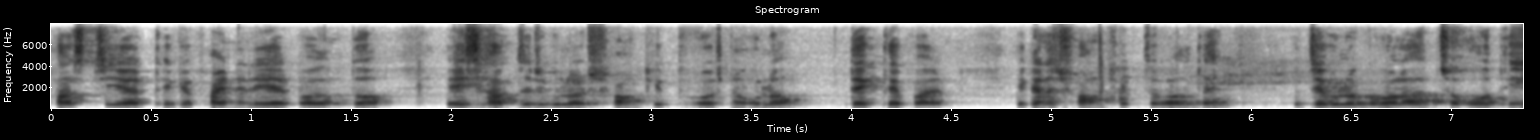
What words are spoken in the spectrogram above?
ফার্স্ট ইয়ার থেকে ফাইনাল ইয়ার পর্যন্ত, এই সাবজেক্টগুলোর সংক্ষিপ্ত প্রশ্নগুলো দেখতে পারেন। এখানে সংক্ষিপ্ত বলতে যেগুলোকে বলা হচ্ছে অতি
